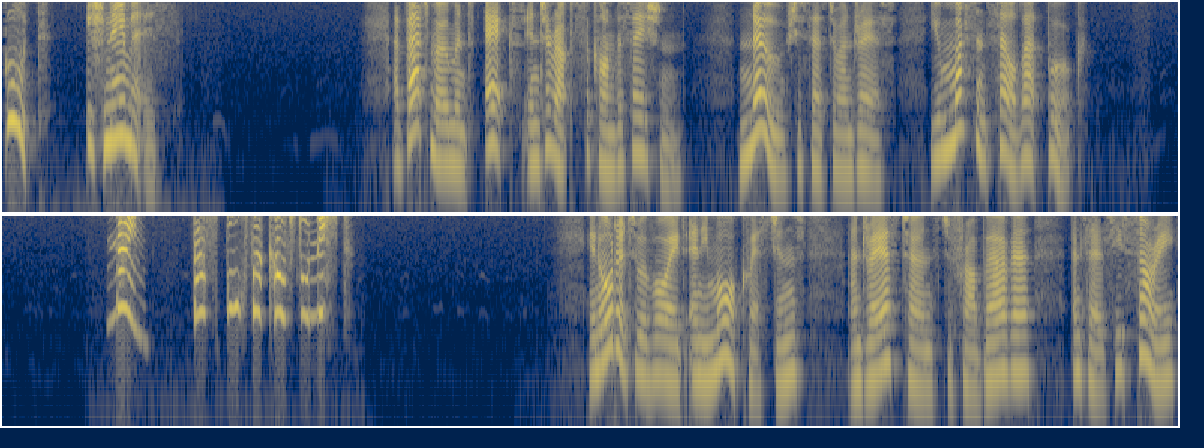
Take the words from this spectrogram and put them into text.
Gut, ich nehme es. At that moment, Ex interrupts the conversation. No, she says to Andreas, you mustn't sell that book. Nein, das Buch verkaufst du nicht. In order to avoid any more questions, Andreas turns to Frau Berger and says he's sorry,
